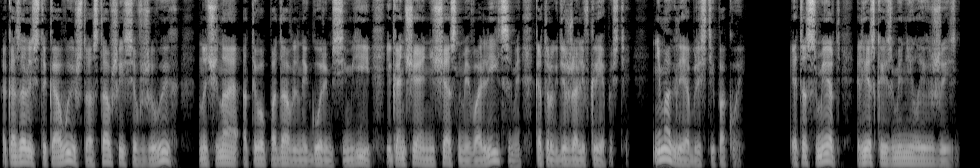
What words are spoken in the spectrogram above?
оказались таковы, что оставшиеся в живых, начиная от его подавленной горем семьи и кончая несчастными валийцами, которых держали в крепости, не могли обрести покой. Эта смерть резко изменила их жизнь.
